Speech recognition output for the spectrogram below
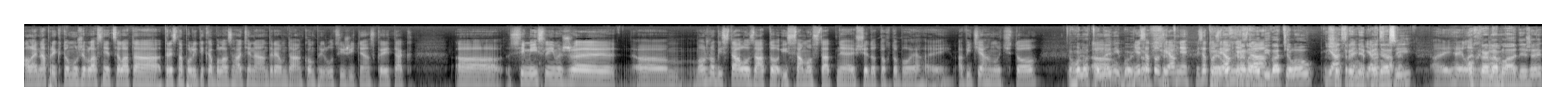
Ale napriek tomu, že vlastne celá tá trestná politika bola zhatená Andreom Dankom pri Lucii Žitňanskej, tak uh, si myslím, že um, možno by stálo za to ísť samostatne ešte do tohto boja, hej. A vyťahnuť to. Ono to Um, není boj. mne sa to zjavne- mne sa to je zjavne ochrana zdá- obyvateľov, Jasné, šetrenie ja peňazí. Hej, len, ochrana um, mládeže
